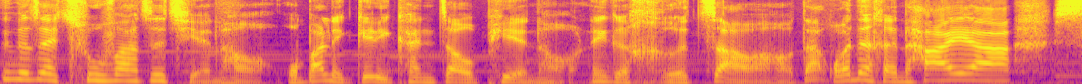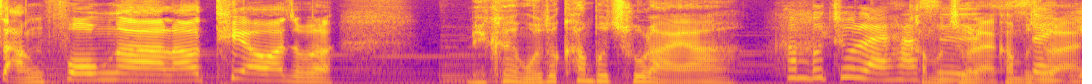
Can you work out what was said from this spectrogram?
那个在出发之前哈，我帮你给你看照片哦，那个合照啊，大家玩的很嗨啊，赏风啊，然后跳啊，怎么了？每个人我都看不出来啊，看不出来他是，看不出来，看不出来。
